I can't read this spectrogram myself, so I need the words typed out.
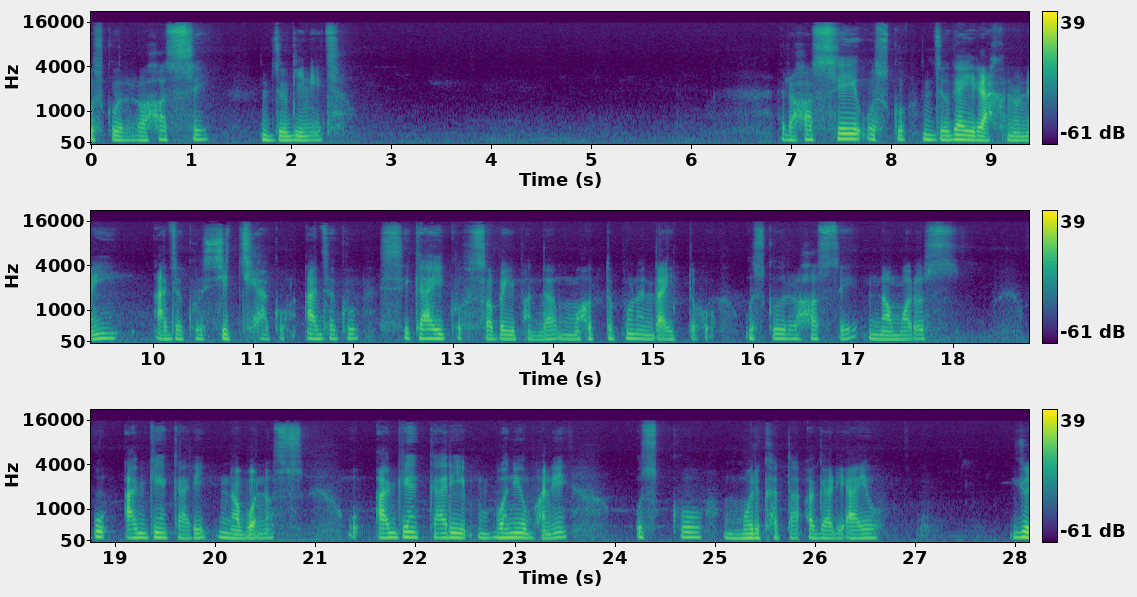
उसको रहस्य जोगिनेछ रहस्य उसको जोगाइराख्नु नै आजको शिक्षाको आजको सिकाइको सबैभन्दा महत्त्वपूर्ण दायित्व हो। उसको रहस्य नमरोस् ऊ आज्ञाकारी नबनोस् ऊ आज्ञाकारी बन्यो भने उसको मूर्खता अगाडि आयो। यो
